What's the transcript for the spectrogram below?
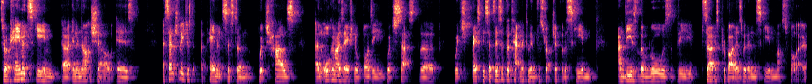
So a payment scheme, uh, in a nutshell, is essentially just a payment system which has an organizational body which sets the, which basically says this is the technical infrastructure for the scheme, and these are the rules that the service providers within the scheme must follow.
